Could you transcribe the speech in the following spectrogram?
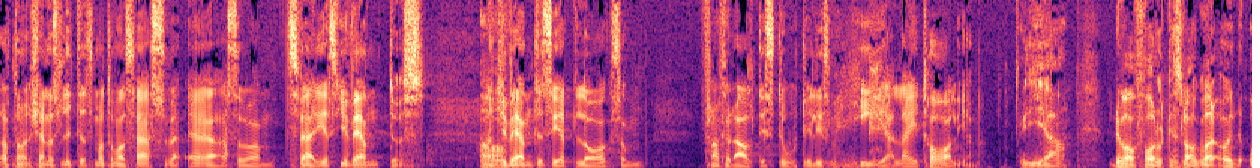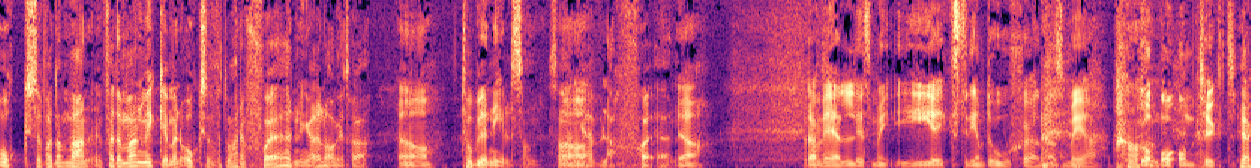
att de kändes lite som att de var så här, eh, alltså, Sveriges Juventus. Att Juventus är ett lag som framför allt är stort i liksom hela Italien. Ja, det var folkets lag. Och också för att de vann, för att de vann mycket, men också för att de hade sköningar i laget tror jag. Ja, Torbjörn Nilsson, som Ja. jävla skön. ja. Ravelli som är extremt oskön, men som är omtyckt. Ja,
